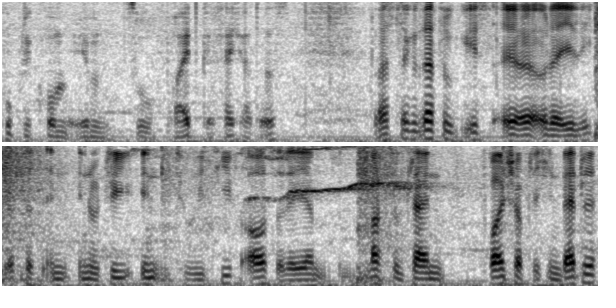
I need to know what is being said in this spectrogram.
Publikum eben zu breit gefächert ist. Du hast ja gesagt, du gehst äh, oder ihr legt euch das in, intu- intuitiv aus oder ihr macht so einen kleinen freundschaftlichen Battle.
